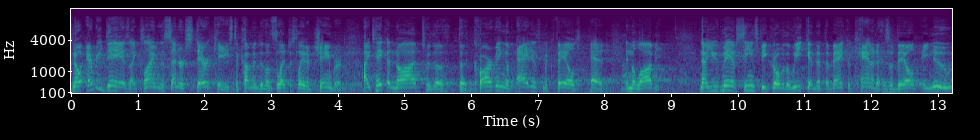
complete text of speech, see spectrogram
You know, every day as I climb the centre staircase to come into this legislative chamber, I take a nod to the, the carving of Agnes MacPhail's head in the lobby. Now, you may have seen, Speaker, over the weekend that the Bank of Canada has availed a new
